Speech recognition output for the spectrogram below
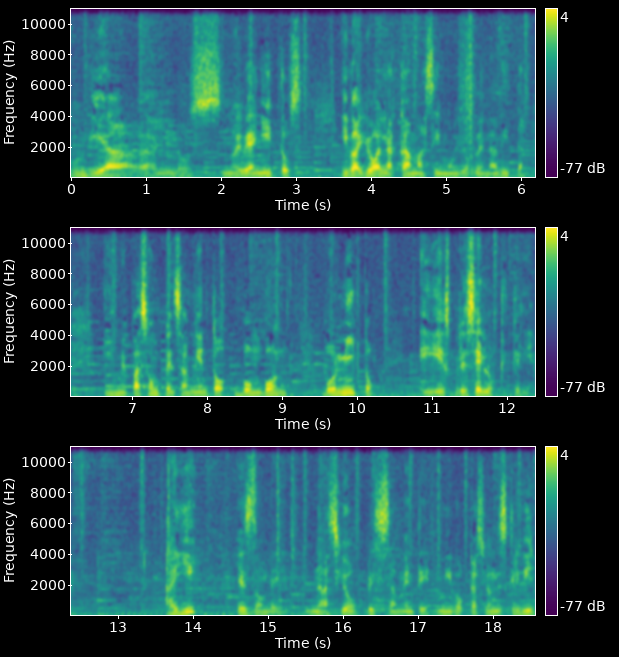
Un día a los nueve añitos iba yo a la cama así muy ordenadita y me pasó un pensamiento bombón, bonito y expresé lo que quería. Allí es donde nació precisamente mi vocación de escribir.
